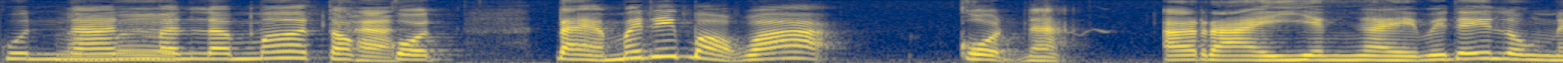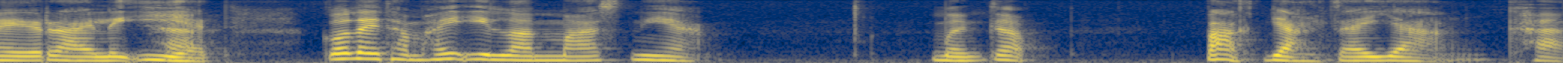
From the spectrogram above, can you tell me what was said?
คุณนั้นละเมิดมันละเมิดต่อค่ะกฎ แต่ไม่ได้บอกว่ากฎน่ะอะไรยังไงไม่ได้ลงในรายละเอียด ก็เลยทำให้อีลอนมัสเนี่ย เหมือนกับปากอย่างใจอย่างค่ะ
